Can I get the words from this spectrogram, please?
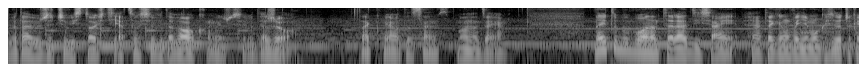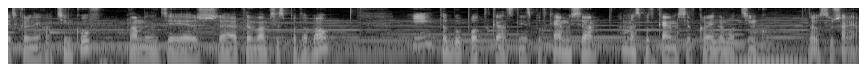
wydarzyć w rzeczywistości, a co się wydawało komuś, że się wydarzyło. Tak miało to sens? Mam nadzieję. No i to by było na tyle dzisiaj. E, tak jak mówię, nie mogę się doczekać kolejnych odcinków. Mam nadzieję, że ten Wam się spodobał. I to był podcast Nie Spotkajmy się, a my spotkajmy się w kolejnym odcinku. Do usłyszenia.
